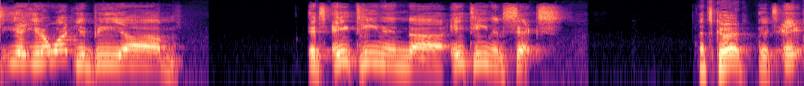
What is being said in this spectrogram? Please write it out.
yeah, you know what? You'd be, um, it's 18 and, uh, 18 and six. That's good. It's eight,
